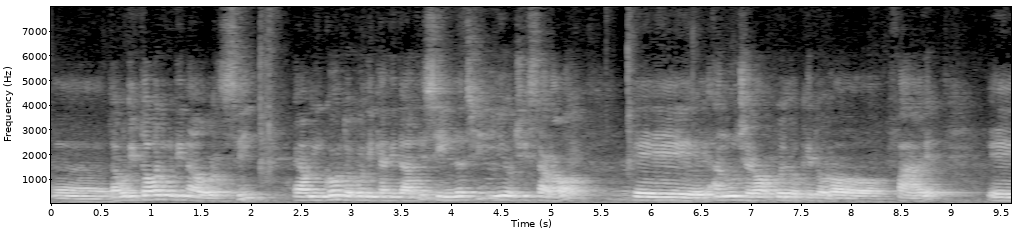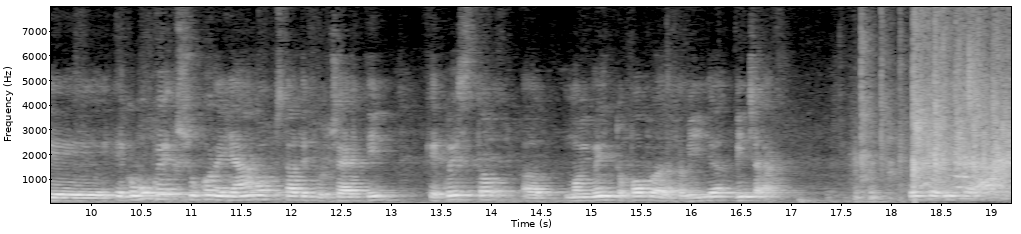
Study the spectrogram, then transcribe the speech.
uh, l'auditorium di Naorsi. È un incontro con i candidati sindaci, io ci sarò e annuncerò quello che dovrò fare e, e comunque su Conegliano state pur certi che questo uh, movimento Popolo della Famiglia vincerà. Questo vincerà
